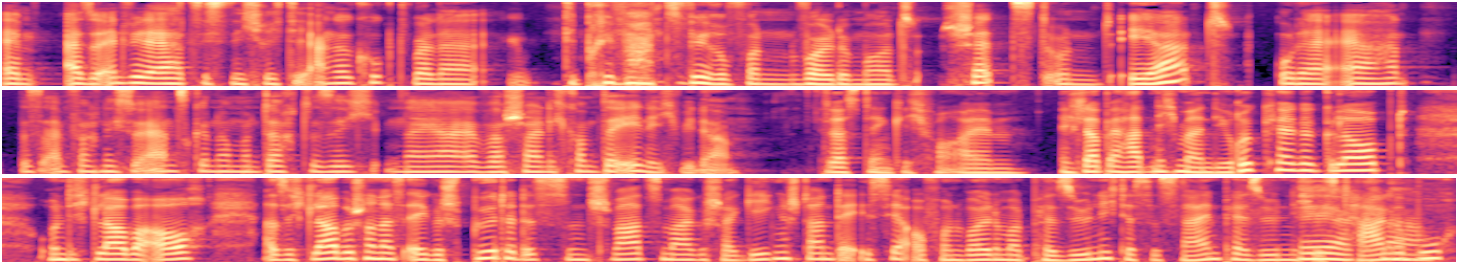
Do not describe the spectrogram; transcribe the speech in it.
Ähm, also entweder er hat sich nicht richtig angeguckt, weil er die Privatsphäre von Voldemort schätzt und ehrt, oder er hat es einfach nicht so ernst genommen und dachte sich, naja, er wahrscheinlich kommt er eh nicht wieder. Das denke ich vor allem. Ich glaube, er hat nicht mal an die Rückkehr geglaubt. Und ich glaube auch, also ich glaube schon, dass er gespürt hat, es ist ein schwarzmagischer Gegenstand. Der ist ja auch von Voldemort persönlich, das ist sein persönliches Ja, ja, klar. Tagebuch.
